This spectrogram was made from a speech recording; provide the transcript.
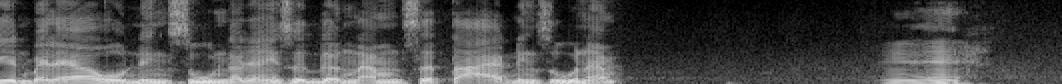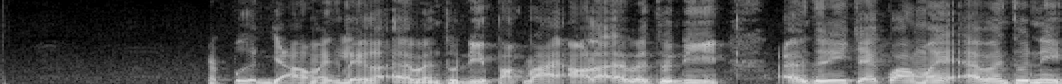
ยื่นไปแล้วหนึ่งศูนย์ครับอย่างนี้เสือเหลืองนำเสือใต้ครับหนึ่งศูนย์ครับเออ จะเปิดยาวมาอีกเลยครับเอเวนโทนี่พักได้ เอาละเอเวนโทนี่เอเวนโทนี่ใจกว้างไหมเอเวนโทนี่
